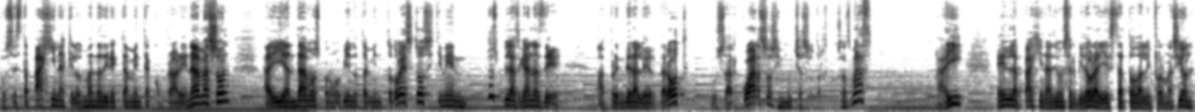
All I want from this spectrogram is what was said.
pues esta página que los manda directamente a comprar en Amazon. Ahí andamos promoviendo también todo esto. Si tienen pues, las ganas de aprender a leer tarot, usar cuarzos y muchas otras cosas más. Ahí en la página de un servidor, ahí está toda la información.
